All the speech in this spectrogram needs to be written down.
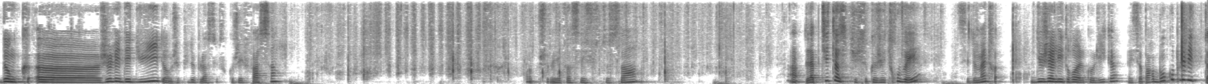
Donc, je l'ai déduit. Donc, j'ai plus de place, il faut que j'efface. Je vais effacer juste ça. Ah, la petite astuce que j'ai trouvée, c'est de mettre du gel hydroalcoolique et ça part beaucoup plus vite.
